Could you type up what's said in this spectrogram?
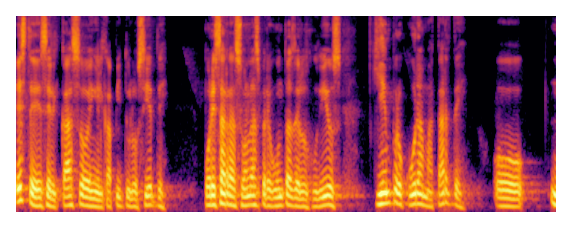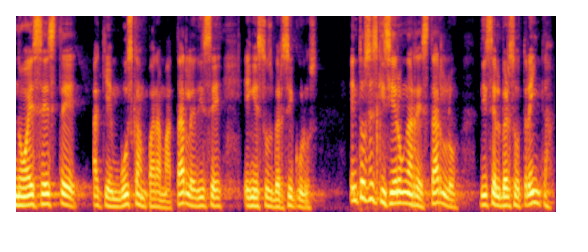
Este es el caso en el capítulo 7. Por esa razón las preguntas de los judíos, ¿quién procura matarte? ¿O no es este a quien buscan para matarle? Dice en estos versículos. Entonces quisieron arrestarlo, dice el verso 30.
